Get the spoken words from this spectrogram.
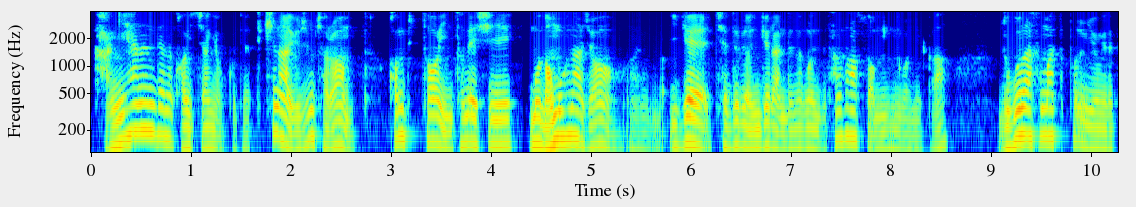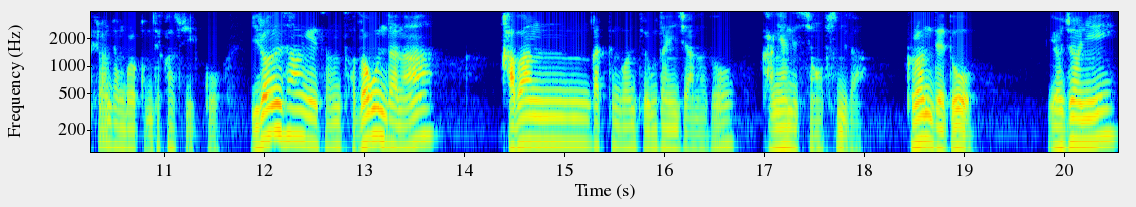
강의하는 데는 거의 지장이 없거든요. 특히나 요즘처럼 컴퓨터, 인터넷이 뭐 너무 흔하죠. 이게 제대로 연결이 안 되는 건 상상할 수 없는 거니까 누구나 스마트폰을 이용해서 필요한 정보를 검색할 수 있고 이런 상황에서는 더더군다나 가방 같은 건 들고 다니지 않아도 강의하는 데 지장 없습니다. 그런데도 여전히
